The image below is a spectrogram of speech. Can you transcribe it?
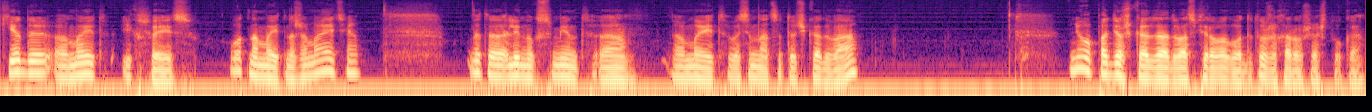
кеды, а, Mate, X-Face. Вот на Mate нажимаете. Это Linux Mint uh, Mate 18.2. У него поддержка до 2021 года, тоже хорошая штука.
